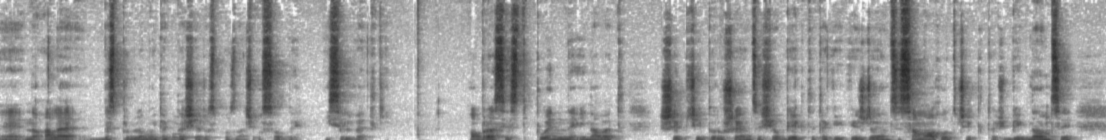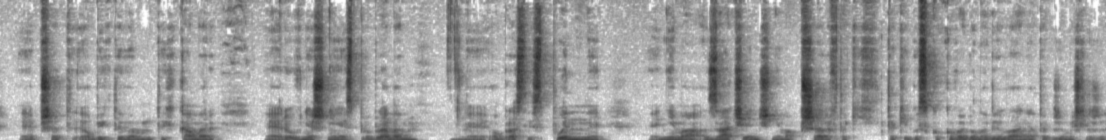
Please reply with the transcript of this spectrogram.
e, no ale bez problemu i tak da się rozpoznać osoby i sylwetki. Obraz jest płynny i nawet szybciej poruszające się obiekty, tak jak wjeżdżający samochód czy ktoś biegnący przed obiektywem tych kamer, również nie jest problemem. Obraz jest płynny, nie ma zacięć, nie ma przerw takich, takiego skokowego nagrywania, także myślę, że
